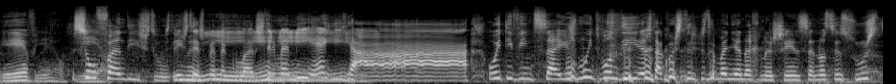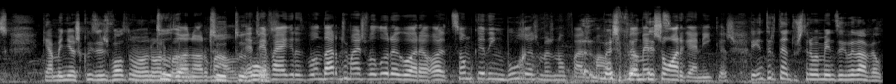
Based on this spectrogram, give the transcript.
É, é, Viel. Sou fã disto, isto é espetacular. Extremamente. 8h26, muito bom dia. Está com as 3 da manhã na Renascença. Não se assuste, que amanhã as coisas voltam ao normal. Tudo ao normal. Tudo, tudo. Até vai vão dar-nos mais valor agora. Olha, são um bocadinho burras, mas não faz mal. Mas Pelo menos é- são orgânicas. Entretanto, o extremamente desagradável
